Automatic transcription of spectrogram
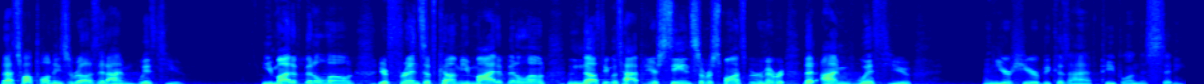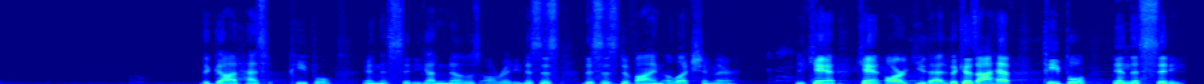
That's why Paul needs to realize that I'm with you. You might have been alone. Your friends have come. You might have been alone. Nothing was happening. You're seeing some response, but remember that I'm with you, and you're here because I have people in this city. That God has people in this city. God knows already. This is, this is divine election there. You can't, can't argue that because I have people in this city.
